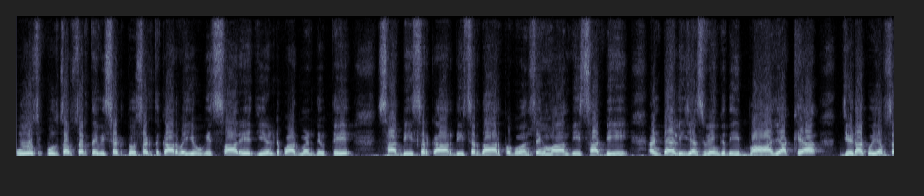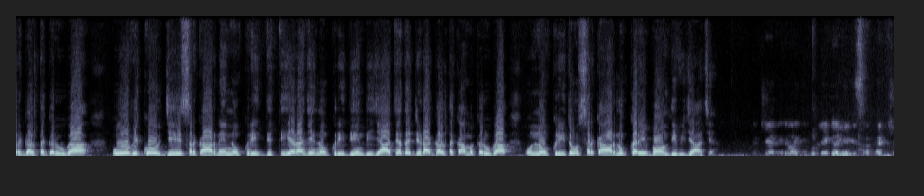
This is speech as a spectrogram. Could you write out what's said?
ਉਸ ਪੁਲਿਸ ਅਫਸਰ ਤੇ ਵੀ ਸਖਤ ਤੋਂ ਸਖਤ ਕਾਰਵਾਈ ਹੋਊਗੀ। ਸਾਰੇ ਜੇਲ੍ਹ ਡਿਪਾਰਟਮੈਂਟ ਦੇ ਉੱਤੇ ਸਾਡੀ ਸਰਕਾਰ ਦੀ ਸਰਦਾਰ ਭਗਵੰਤ ਸਿੰਘ ਮਾਨ ਦੀ ਸਾਡੀ ਇੰਟੈਲੀਜੈਂਸ ਵਿੰਗ ਦੀ ਬਾਜ ਆਖਿਆ ਜਿਹੜਾ ਕੋਈ ਅਫਸਰ ਗਲਤ ਕਰੂਗਾ ਉਹ ਵੇਖੋ ਜੇ ਸਰਕਾਰ ਨੇ ਨੌਕਰੀ ਦਿੱਤੀ ਹੈ ਨਾ ਜੇ ਨੌਕਰੀ ਦੇਣ ਦੀ ਜਾਂਚ ਹੈ ਤੇ ਜਿਹੜਾ ਗਲਤ ਕੰਮ ਕਰੂਗਾ ਉਹ ਨੌਕਰੀ ਤੋਂ ਸਰਕਾਰ ਨੂੰ ਘਰੇ ਭਾਉਣ ਦੀ ਵੀ ਜਾਂਚ ਹੈ। ਪੰਚਾਇਤੀ ਰਾਜ ਦੀ ਮੁੱਢਲੀ ਇਕਾਈ ਹੈ ਜੀ ਸਰਪੰਚ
